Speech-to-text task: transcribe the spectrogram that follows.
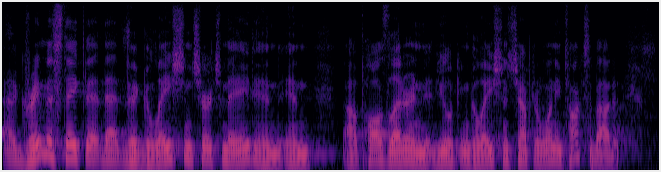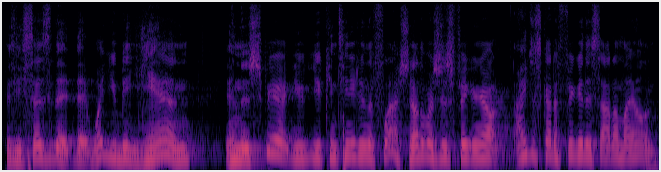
A great mistake that, that the Galatian church made in, in uh, Paul's letter, and if you look in Galatians chapter 1, he talks about it, because he says that, that what you began in the spirit, you, you continued in the flesh. In other words, just figuring out, I just got to figure this out on my own.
